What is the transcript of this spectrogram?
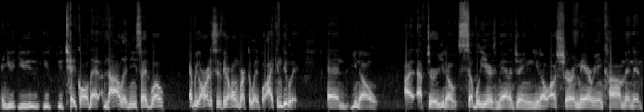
and you you you you take all that knowledge and you said, well, every artist is their own record label. I can do it, and you know. I, after you know several years managing you know Usher and Mary and Common and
